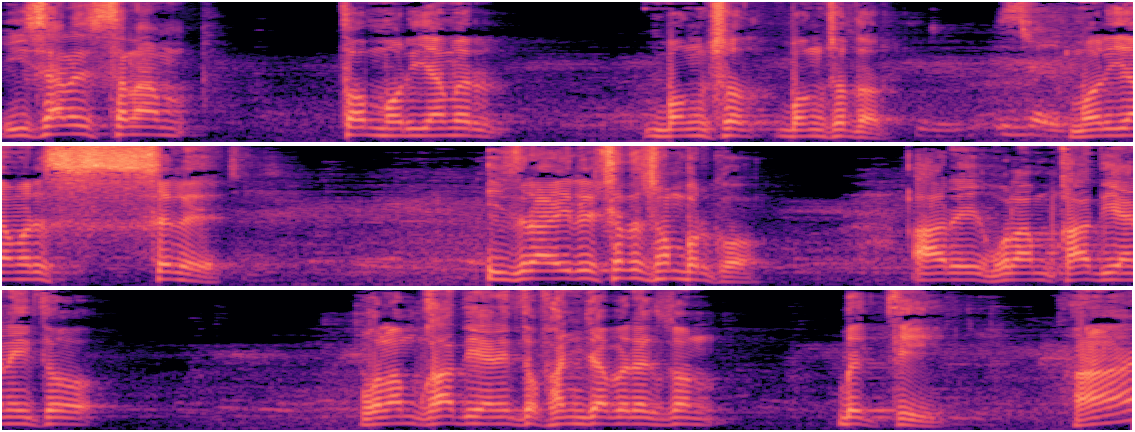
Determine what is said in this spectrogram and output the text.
ঈসা আলাইসালাম তো মরিয়ামের বংশ বংশধর। মরিয়ামের ছেলে। ইসরায়েলের সাথে সম্পর্ক। আর এই গোলাম কাদিয়ানি তো গোলাম কাদিয়ানি তো পাঞ্জাবের একজন ব্যক্তি হ্যাঁ?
